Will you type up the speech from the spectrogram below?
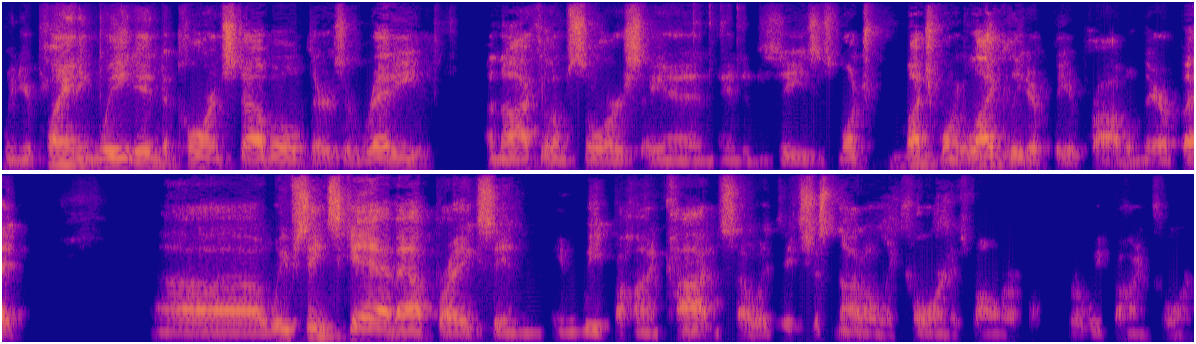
when you're planting wheat into corn stubble, there's a ready inoculum source and, and the disease is much, much more likely to be a problem there. But uh, we've seen scab outbreaks in, in wheat behind cotton, so it, it's just not only corn is vulnerable for wheat behind corn.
